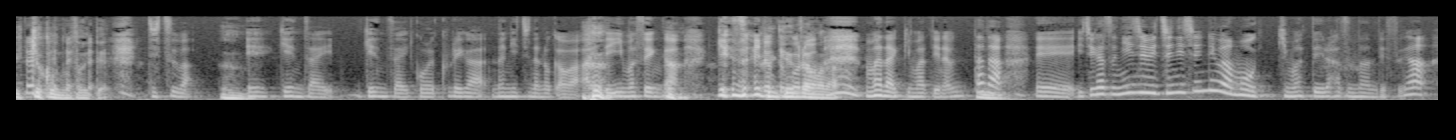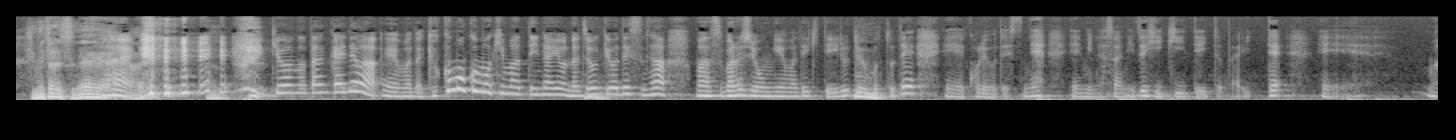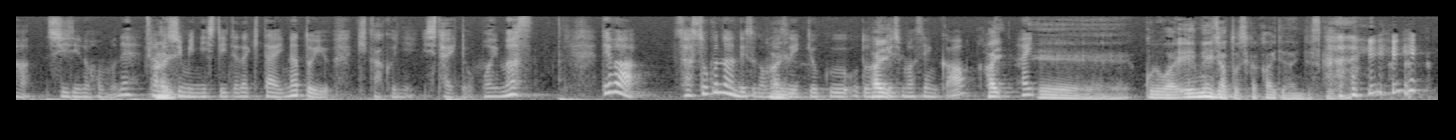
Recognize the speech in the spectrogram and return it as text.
一曲を除いて、実は、うん。えー現在現在これこれが何日なのかはあえて言いませんが現在のところまだ。まだ決まっていない。ただ、えー1月21日にはもう決まっているはずなんですが決めたですね。はい。うん。今日の段階では、えーまだ曲目も決まっていないような状況ですが、まあ素晴らしい音源はできているということで、えーこれをですね、えー皆さんにぜひ聴いていただいて、えーまあ、CD の方もねはい。楽しみにしていただきたいなという企画にしたいと思います、では早速なんですがはい。まず1曲お届けしませんか、はい、はい。えーこれは A メジャーとしか書いてないんですけど、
